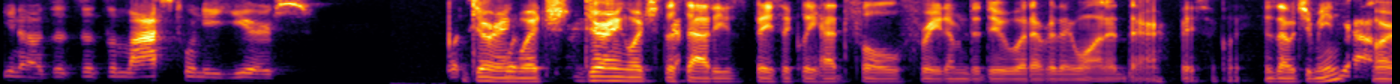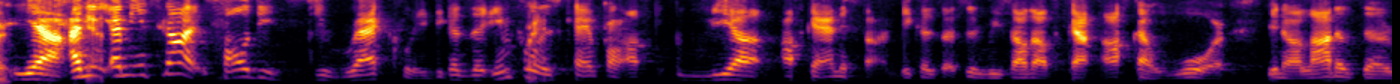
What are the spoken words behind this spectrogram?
you know the, the, the last 20 years During which during which the Saudis basically had full freedom to do whatever they wanted there, basically. Is that what you mean? yeah Or yeah I mean I mean it's not Saudi directly because the influence came from Af- via Afghanistan because as a result of Afga- Afghan war you know a lot of the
